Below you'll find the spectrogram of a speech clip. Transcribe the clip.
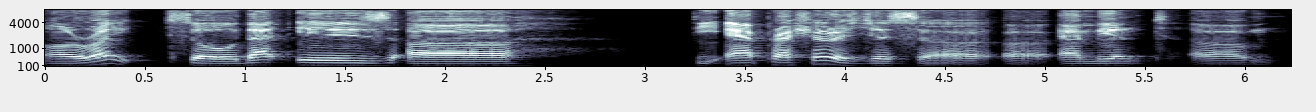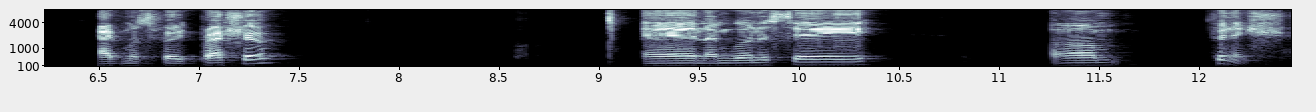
All right, so that is uh, the air pressure is just uh, uh, ambient um, atmospheric pressure. And I'm going to say um, finish.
